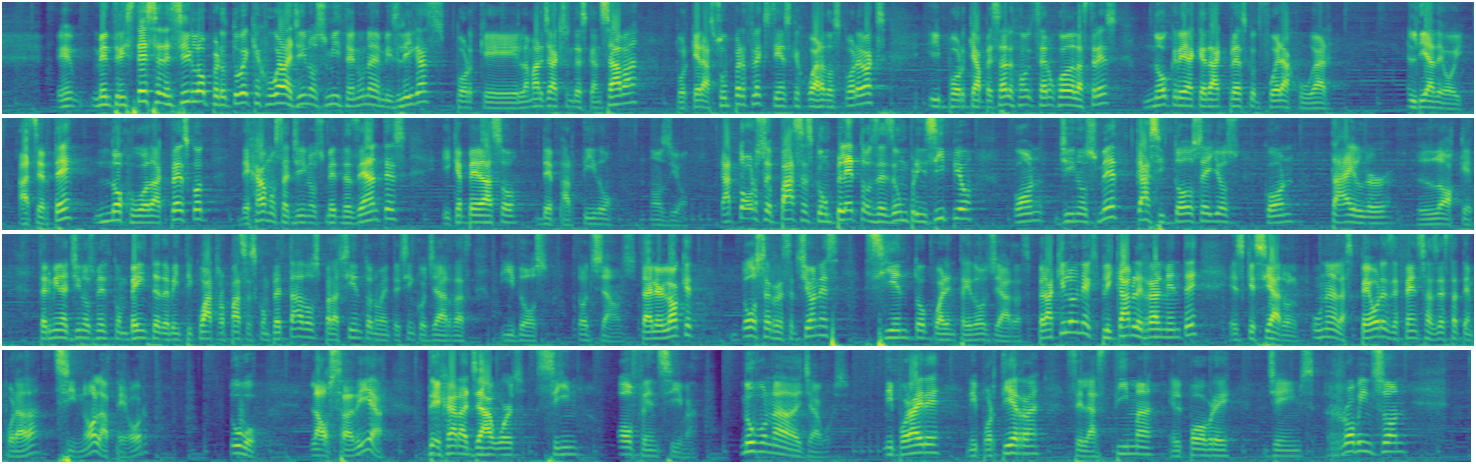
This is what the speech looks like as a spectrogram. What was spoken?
Eh, me entristece decirlo, pero tuve que jugar a Geno Smith en una de mis ligas porque Lamar Jackson descansaba, porque era Superflex, tienes que jugar a dos corebacks, y porque a pesar de ser un juego de las tres, no creía que Dak Prescott fuera a jugar el día de hoy. Acerté, no jugó Dak Prescott, dejamos a Geno Smith desde antes, y qué pedazo de partido nos dio. 14 pases completos desde un principio con Geno Smith, casi todos ellos con Tyler Lockett. Termina Geno Smith con 20 de 24 pases completados para 195 yardas y 2 touchdowns. Tyler Lockett, 12 recepciones, 142 yardas. Pero aquí lo inexplicable realmente es que Seattle, una de las peores defensas de esta temporada, si no la peor, tuvo la osadía de dejar a Jaguars sin ofensiva. No hubo nada de Jaguars. Ni por aire, ni por tierra. Se lastima el pobre James Robinson.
